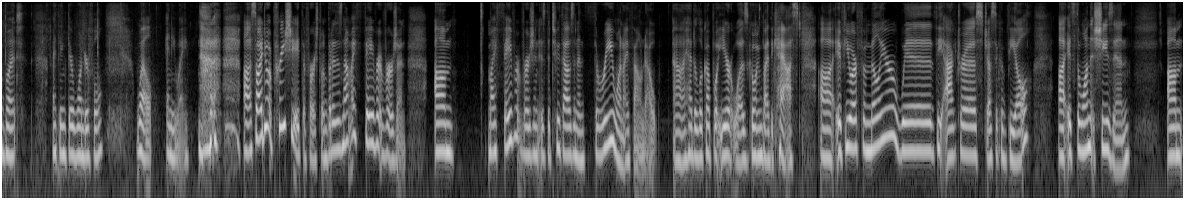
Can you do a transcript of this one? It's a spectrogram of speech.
but I think they're wonderful. Well, anyway. uh, so I do appreciate the first one, but it is not my favorite version. Um, my favorite version is the 2003 one I found out. Uh, I had to look up what year it was going by the cast. Uh, if you are familiar with the actress Jessica Biel, uh, it's the one that she's in. Um,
